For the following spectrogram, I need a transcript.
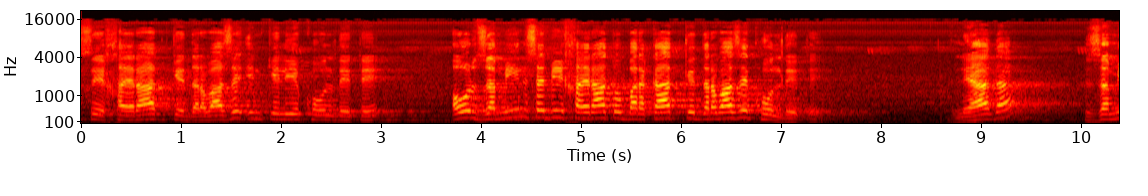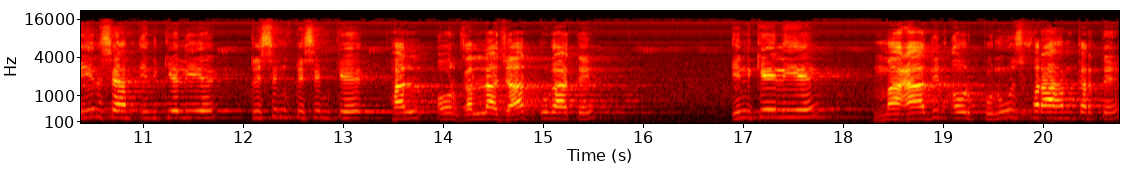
से खैरात के दरवाज़े इनके लिए खोल देते और ज़मीन से भी खैरात व बरक़ात के दरवाज़े खोल देते। लिहाजा ज़मीन से हम इनके लिए किस्म किस्म के फल और गल्ला जात उगाते इनके लिए मादिन और कनूज़ फराहम करते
